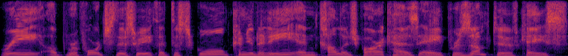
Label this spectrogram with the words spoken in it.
re- uh, reports this week that the school community in College Park has a presumptive case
